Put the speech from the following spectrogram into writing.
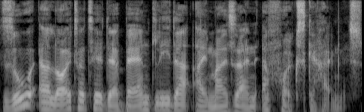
So erläuterte der Bandleader einmal sein Erfolgsgeheimnis.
